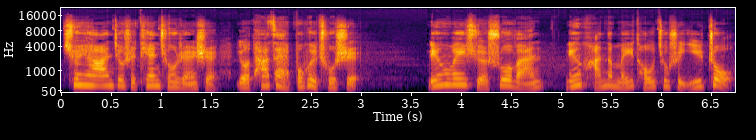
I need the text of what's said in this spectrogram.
轩辕安就是天穹人士，有他在不会出事。”凌微雪说完，凌寒的眉头就是一皱。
